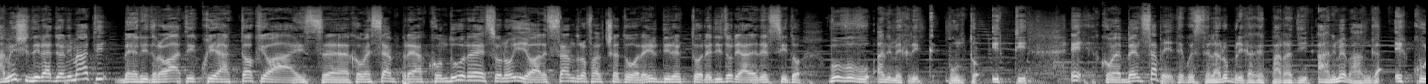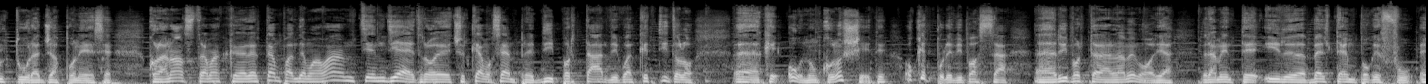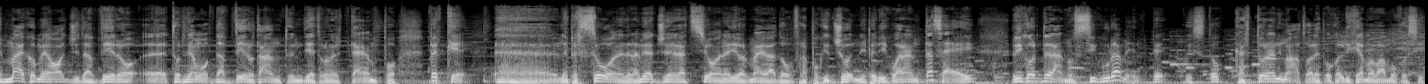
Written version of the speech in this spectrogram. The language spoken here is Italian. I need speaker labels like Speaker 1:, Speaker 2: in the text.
Speaker 1: Amici di Radio Animati, ben ritrovati qui a Tokyo Ice. Come sempre a condurre sono io, Alessandro Falciatore, il direttore editoriale del sito www.animeclick.it. E come ben sapete, questa è la rubrica che parla di anime, manga e cultura giapponese. Con la nostra macchina del tempo andiamo avanti e indietro e cerchiamo sempre di portarvi qualche titolo eh, che o non conoscete o che pure vi possa eh, riportare alla memoria veramente il bel tempo che fu. E mai come oggi davvero eh, torniamo davvero tanto indietro nel tempo perché eh, le persone della mia generazione, io ormai vado fra pochi giorni per i 46, ricorderanno sicuramente questo cartone animato, all'epoca li chiamavamo così.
